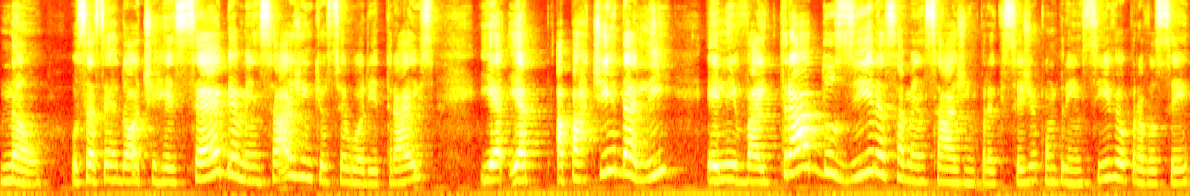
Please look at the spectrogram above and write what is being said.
Não. O sacerdote recebe a mensagem que o seu Ori traz e, a, e a, a partir dali ele vai traduzir essa mensagem para que seja compreensível para você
